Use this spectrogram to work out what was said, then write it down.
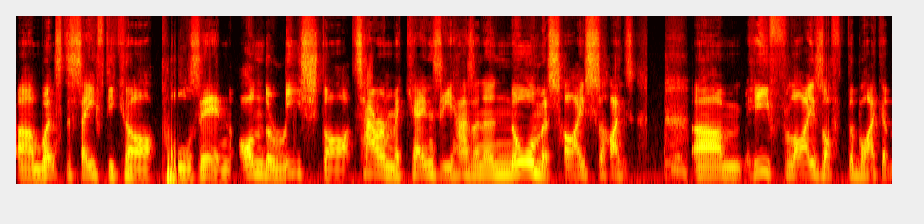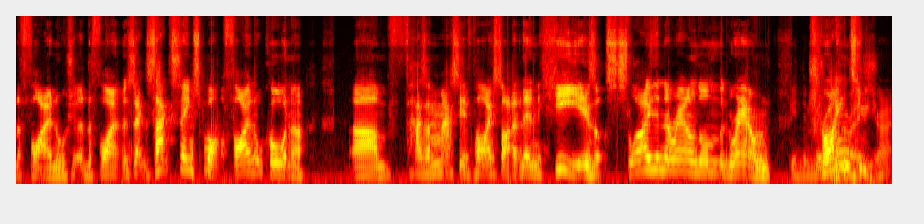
Um, once the safety car pulls in on the restart, Tarran Mackenzie has an enormous high size. Um, he flies off the bike at the final, at the final, exact same spot, final corner. Um, has a massive high side, and then he is sliding around on the ground, the trying to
